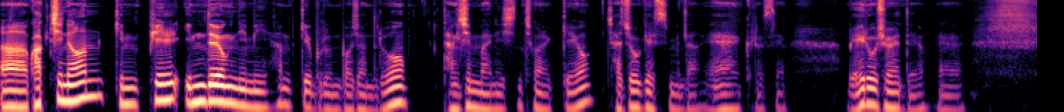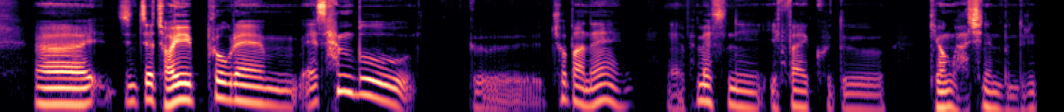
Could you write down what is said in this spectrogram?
아, 곽진원, 김필, 임도영 님이 함께 부른 버전으로 당신만이 신청할게요. 자주 오겠습니다. 예, 그러세요. 매일 오셔야 돼요. 예. 어, 진짜 저희 프로그램의 3부 그 초반에 예, 페메스니 If I Could 기억하시는 분들이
